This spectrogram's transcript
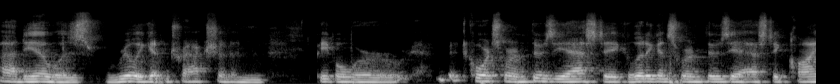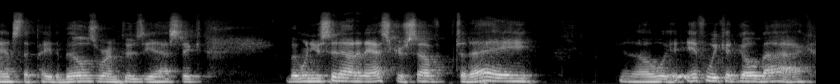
idea was really getting traction, and people were courts were enthusiastic, litigants were enthusiastic, clients that pay the bills were enthusiastic. But when you sit down and ask yourself today, you know, if we could go back,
